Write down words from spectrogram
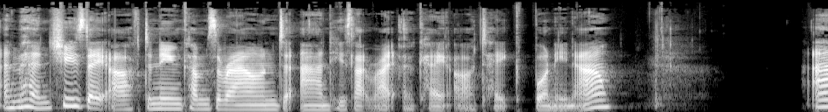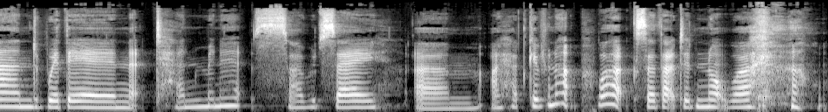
And then Tuesday afternoon comes around and he's like, right, okay, I'll take Bonnie now. And within 10 minutes, I would say, um, I had given up work. So that did not work out.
